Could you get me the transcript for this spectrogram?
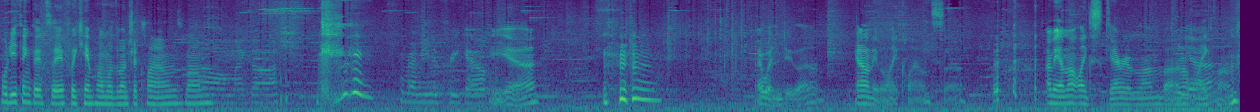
What do you think they'd say if we came home with a bunch of clowns, Mom? Oh my gosh. Remy would freak out. Yeah. I wouldn't do that. I don't even like clowns, so. I mean, I'm not like scared of them, but I don't like them.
